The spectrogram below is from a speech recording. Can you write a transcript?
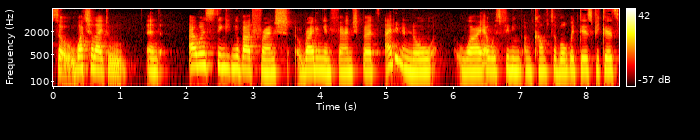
so what shall I do? And I was thinking about French, writing in French, but I didn't know why I was feeling uncomfortable with this because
